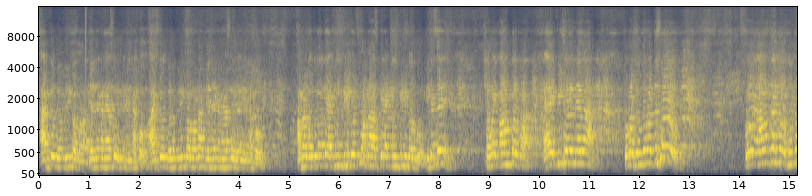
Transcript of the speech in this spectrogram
আর কেউ দৌড়দৌড়ি করব না। যে যেখানে আছো ওইখানে থাকো। আর কেউ দৌড়দৌড়ি করব না, যে যেখানে আছো ওইখানে থাকো। আমরা গতকালকে এক মিনিট করছি, আমরা আজকে এক মিনিট করব। ঠিক আছে? সবাই কাউন্ট করবা। এই পিছনে মেয়েরা, তোমরা শুনতে পারতেছো? কই, আওয়াজ যাইতো শুনতে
